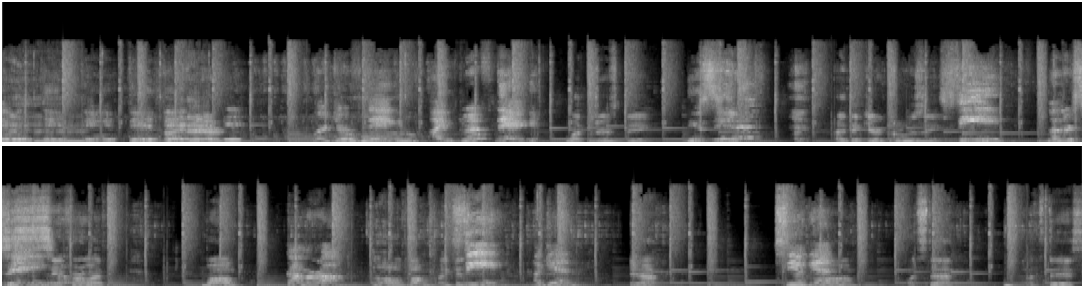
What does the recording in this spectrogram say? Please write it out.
Hi there. We're drifting. I'm drifting. What drifting? You see it? I, I think you're cruising. C. Letter C. See See for what? Bomb. Camera. No, bump. I can C again. Yeah, C again. bump. What's that? What's this?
